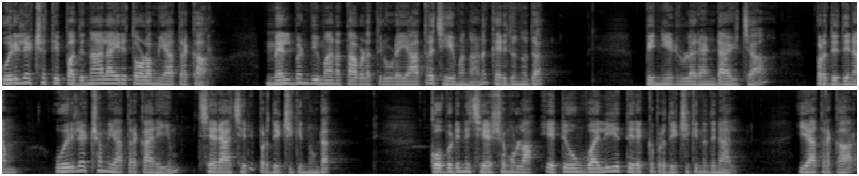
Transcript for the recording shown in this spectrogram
ഒരു ലക്ഷത്തി പതിനാലായിരത്തോളം യാത്രക്കാർ മെൽബൺ വിമാനത്താവളത്തിലൂടെ യാത്ര ചെയ്യുമെന്നാണ് കരുതുന്നത്. പിന്നീടുള്ള രണ്ടാഴ്ച പ്രതിദിനം ഒരു ലക്ഷം യാത്രക്കാരെയും ശരാശരി പ്രതീക്ഷിക്കുന്നുണ്ട്. കോവിഡിന് ശേഷമുള്ള ഏറ്റവും വലിയ തിരക്ക് പ്രതീക്ഷിക്കുന്നതിനാൽ യാത്രക്കാർ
